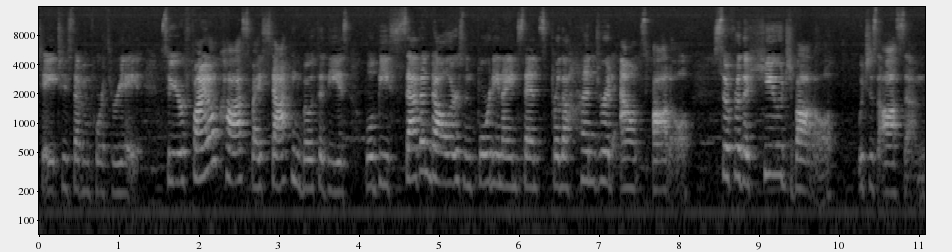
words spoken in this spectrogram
to 827438. So your final cost by stacking both of these will be $7.49 for the 100 ounce bottle. So for the huge bottle, which is awesome.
